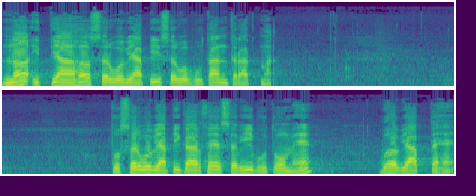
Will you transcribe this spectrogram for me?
न इत्याह सर्वव्यापी सर्वभूतांतरात्मा। तो सर्वव्यापी का अर्थ है सभी भूतों में वह व्याप्त है।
